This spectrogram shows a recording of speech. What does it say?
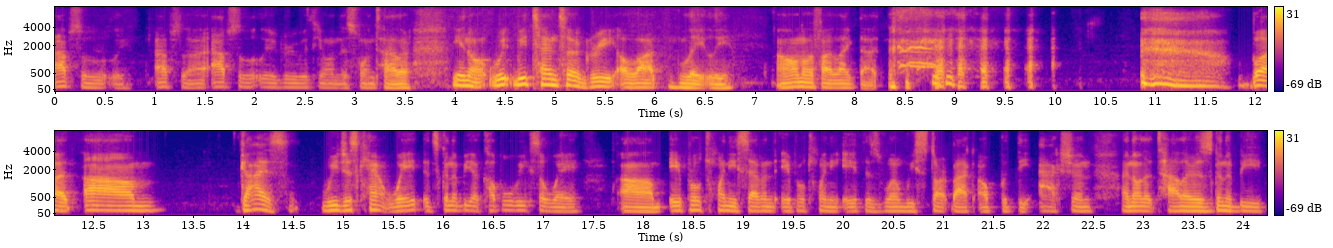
Absolutely. Absolutely. I absolutely agree with you on this one, Tyler. You know, we, we tend to agree a lot lately I don't know if I like that. but um guys, we just can't wait. It's going to be a couple weeks away. Um, April 27th, April 28th is when we start back up with the action. I know that Tyler is going to be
